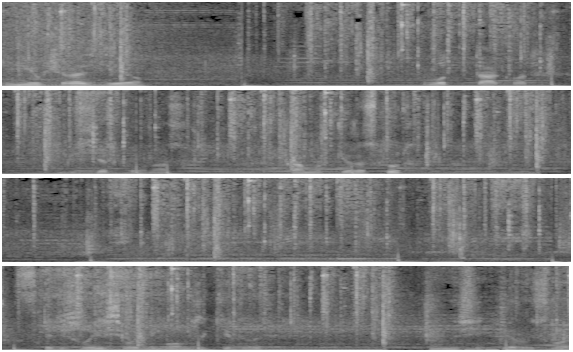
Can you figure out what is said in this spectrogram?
Змею вчера сделал. Вот так вот беседка у нас. Камушки растут. Эти слои сегодня будем закидывать. Наносить первый слой.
